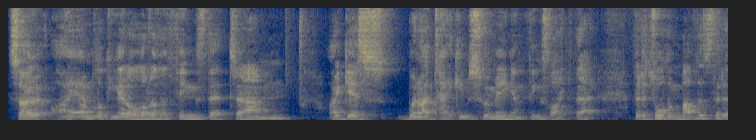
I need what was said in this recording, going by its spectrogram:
So I am looking at a lot of the things that um, I guess when I take him swimming and things like that, that it's all the mothers that are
